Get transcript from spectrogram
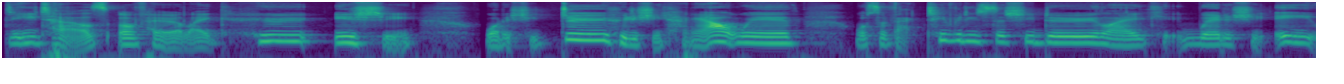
details of her. Like, who is she? What does she do? Who does she hang out with? What sort of activities does she do? Like, where does she eat?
